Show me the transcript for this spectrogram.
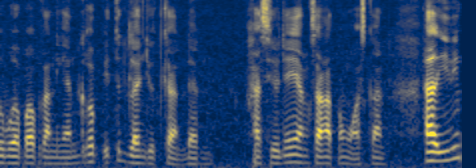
beberapa pertandingan grup itu dilanjutkan dan hasilnya yang sangat memuaskan. Hal ini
